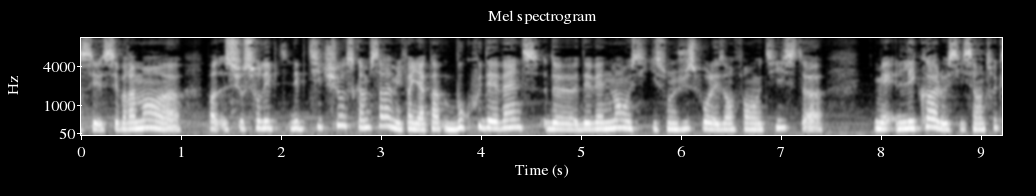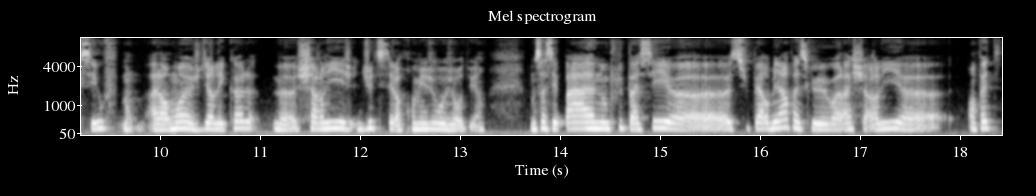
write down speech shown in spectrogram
c'est vraiment euh, sur, sur les, petites choses comme ça, mais enfin il n'y a pas beaucoup d'événements aussi qui sont juste pour les enfants autistes. Euh, mais l'école aussi, c'est un truc, c'est ouf. Bon, alors moi, je veux dire l'école, euh, Charlie et Jude, c'était leur premier jour aujourd'hui. Hein. Bon, ça s'est pas non plus passé super bien parce que voilà, Charlie, en fait,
